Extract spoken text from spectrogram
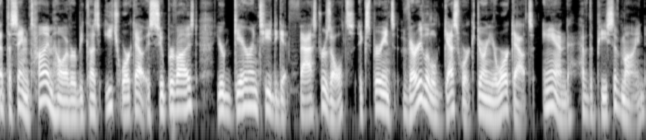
At the same time, however, because each workout is supervised, you're guaranteed to get fast results, experience very little guesswork during your workouts, and have the peace of mind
